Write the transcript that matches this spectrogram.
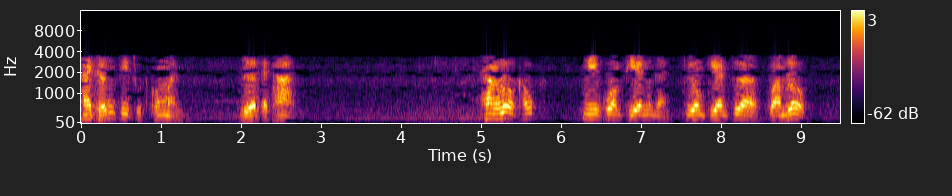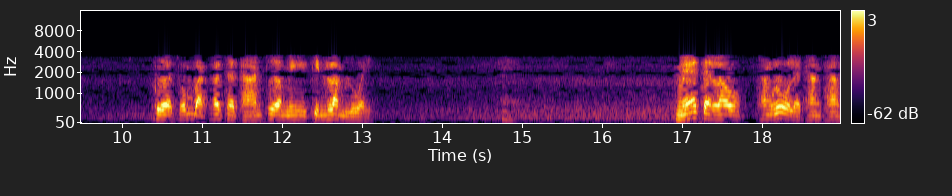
ให้ถึงที่สุดของมัน เหลือแต่ธาตุทางโลกเขามีความเพียรเหมือนกันเพียรเพียรเพื่อความโลภ เพื่อสมบัติพระสถานเพื่อมีกินร่ำรวย แม้แต่เราทางโลกและทางธรรม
